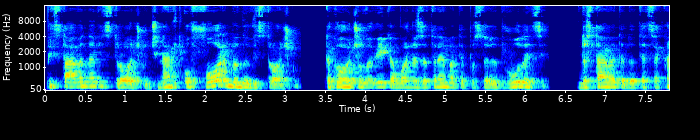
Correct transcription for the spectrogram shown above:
підстави на відстрочку, чи навіть оформлену відстрочку, такого чоловіка можна затримати посеред вулиці, доставити до ТЦК,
